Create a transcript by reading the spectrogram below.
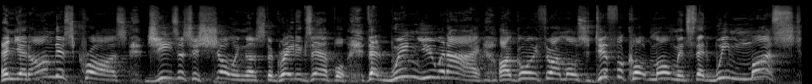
And yet, on this cross, Jesus is showing us the great example that when you and I are going through our most difficult moments, that we must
